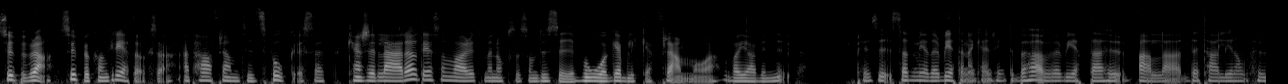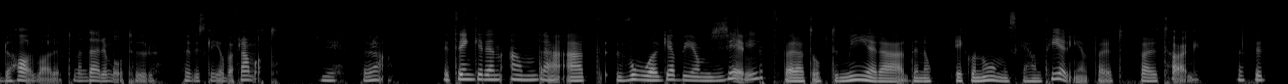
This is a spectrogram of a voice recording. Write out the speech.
Superbra, superkonkret också. Att ha framtidsfokus, att kanske lära av det som varit, men också som du säger, våga blicka fram och vad gör vi nu? Precis, att medarbetarna kanske inte behöver veta hur, alla detaljer om hur det har varit, men däremot hur, hur vi ska jobba framåt. Jättebra. Jag tänker den andra, att våga be om hjälp för att optimera den ekonomiska hanteringen för ett företag. Varför,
